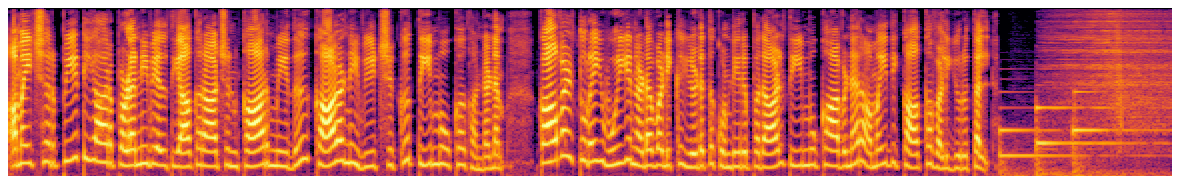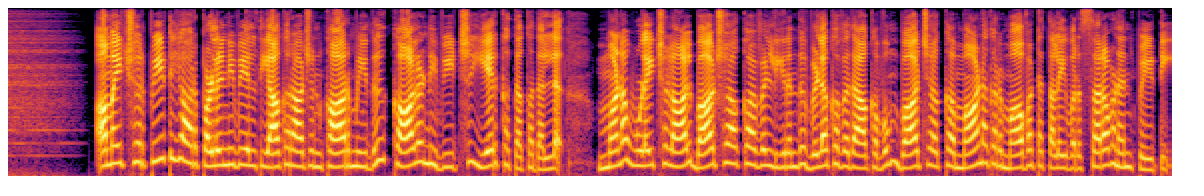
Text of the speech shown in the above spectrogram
அமைச்சர் பிடிஆர் பழனிவேல் தியாகராஜன் கார் மீது காலனி வீச்சுக்கு திமுக கண்டனம். காவல்துறை உரிய நடவடிக்கை எடுத்துக் கொண்டிருப்பதால் திமுகவினர் அமைதி காக்க வலியுறுத்தல். அமைச்சர் P T R Palanivel Thiagarajan car மீது காலணி வீச்சு ஏற்கத்தக்கதல்ல. மன உளைச்சலால் பாஜகவில் இருந்து விலகுவதாகவும் பாஜக மாநகர் மாவட்ட தலைவர் சரவணன் பேட்டி.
